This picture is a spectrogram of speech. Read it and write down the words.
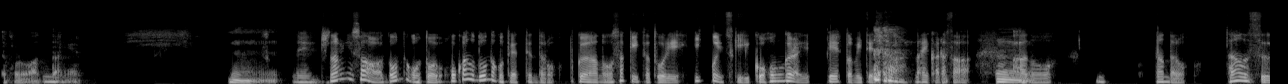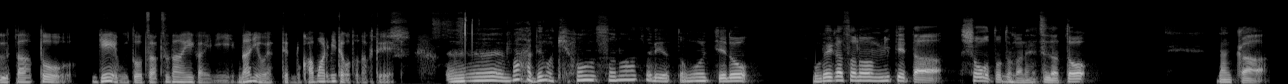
ところはあうん。ったね。うん。ね、ちなみにさ、どんなこと、他のどんなことやってんだろう？僕、あの、さっき言った通り、1個につき5本ぐらいペーッと見てしかないからさ、うん。あの、なんだろう？ダンス、歌とゲームと雑談以外に何をやってるのかあまり見たことなくて。うーん、まあでも基本そのあたりだと思うけど、俺がその見てたショートうん。とかのやつだと、なんか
